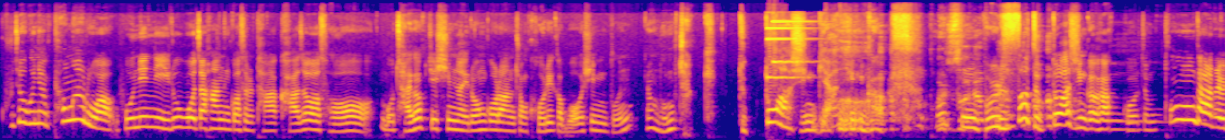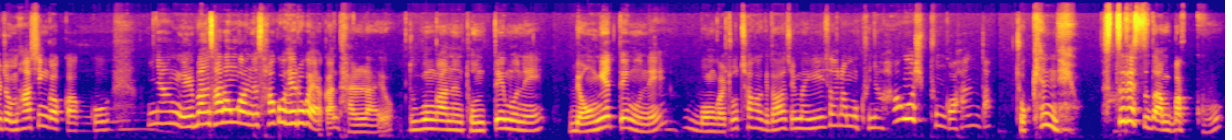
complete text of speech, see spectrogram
그저 그냥 평화로워. 본인이 이루고자 하는 것을 다 가져서 뭐 자격지심이나 이런 거랑 좀 거리가 먼신 분? 그냥 너무 착해. 득도하신 게 아닌가. 벌써요? 벌써 득도하신 것 같고 좀 통달을 좀 하신 것 같고 그냥 일반 사람과는 사고 회로가 약간 달라요. 누군가는 돈 때문에 명예 때문에 뭔가를 쫓아가기도 하지만 이 사람은 그냥 하고 싶은 거 한다. 좋겠네요. 스트레스도 안 받고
